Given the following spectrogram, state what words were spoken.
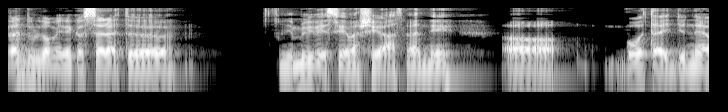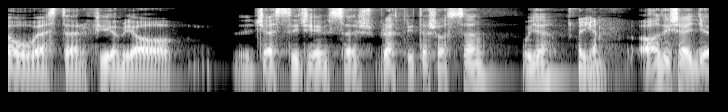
Andrew Dominik a szeret ö, ilyen művészfilmesé átmenni. A, volt egy neo-western filmje a Jesse James-es, Brad Pitt-es azt hiszem, ugye? Igen. Az is egy,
